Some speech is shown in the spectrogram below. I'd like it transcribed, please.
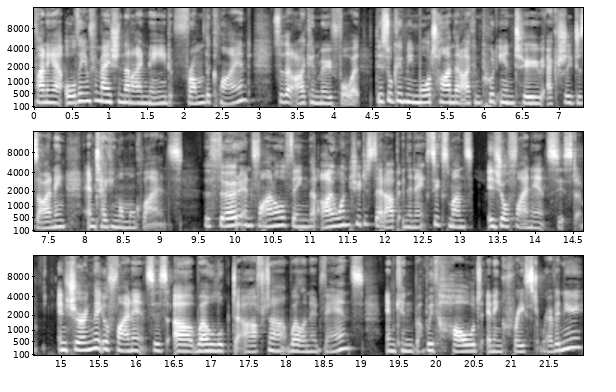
finding out all the information that I need from the client so that I can move forward. This will give me more time that I can put into actually designing and taking on more clients. The third and final thing that I want you to set up in the next six months is your finance system. Ensuring that your finances are well looked after well in advance and can withhold an increased revenue.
